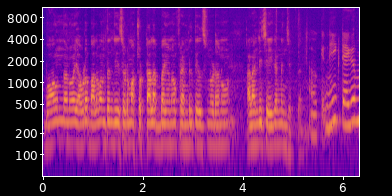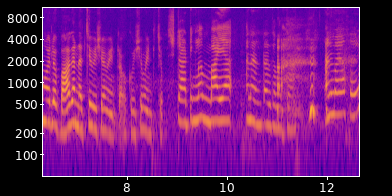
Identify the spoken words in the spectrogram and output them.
బాగుందనో ఎవడో బలవంతం చేసాడో మా చుట్టాల అబ్బాయినో ఫ్రెండ్కి తెలిసినోడనో అలాంటివి చేయకండి అని చెప్తాను. ఓకే. నీకు టైగర్ మాయిలో బాగా నచ్చే విషయం ఏంట్రా? ఒక విషయం ఏంటి చెప్పు. స్టార్టింగ్లో మాయా అని అంటారు కదా అక్క. అని మాయా సరే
